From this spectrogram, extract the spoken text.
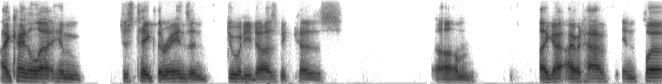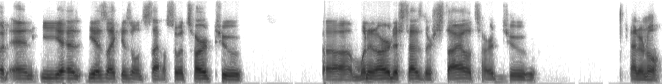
I kind of let him just take the reins and do what he does because um like I, I, would have input and he has he has like his own style. So it's hard to um, when an artist has their style it's hard to i don't know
